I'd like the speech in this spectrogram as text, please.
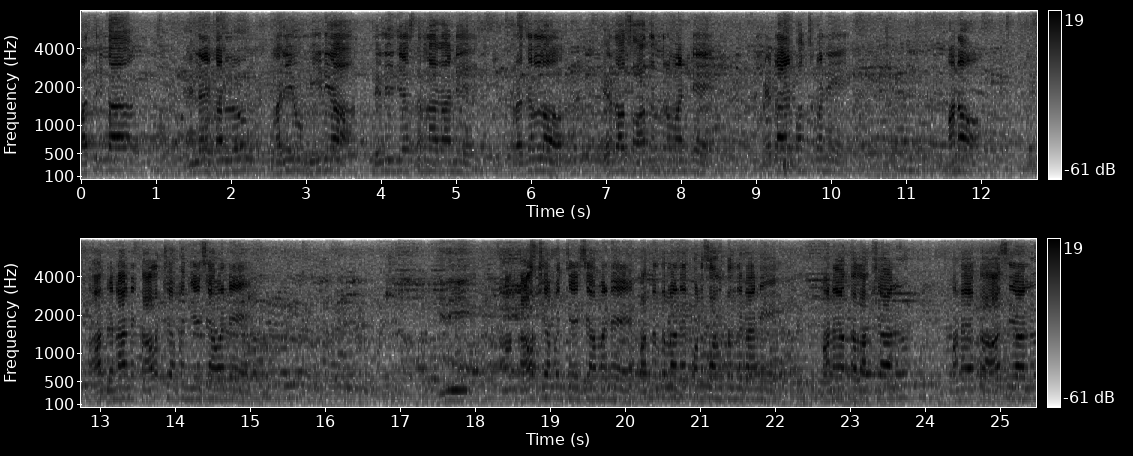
పత్రికా విలేకరులు మరియు మీడియా తెలియజేస్తున్నా కానీ ప్రజల్లో ఏదో స్వాతంత్రం అంటే మిఠాయి పంచుకొని మనం ఆ దినాన్ని కాలక్షేపం చేశామనే ఇది ఆ కాలక్షేపం చేశామనే పద్ధతిలోనే కొనసాగుతుంది కానీ మన యొక్క లక్ష్యాలు మన యొక్క ఆశయాలు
